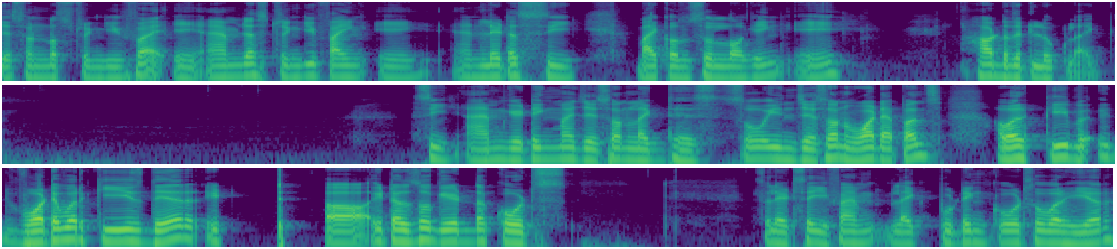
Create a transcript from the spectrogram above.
JSON.stringify a. I am just stringifying a and let us see by console logging a. How does it look like? See i am getting my json like this. So in json what happens? Our key whatever key is there it uh, it also get the codes. So let's say if i'm like putting codes over here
